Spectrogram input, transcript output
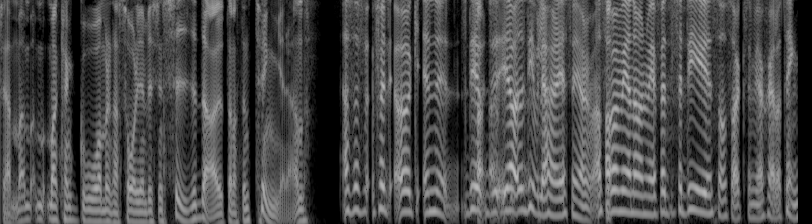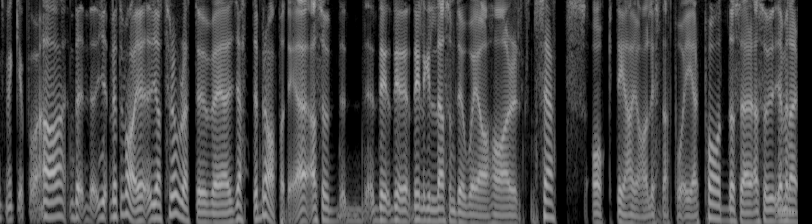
säga, man, man kan gå med den här sorgen vid sin sida utan att den tynger en. Alltså för, för, och, nu- det, det, ja, det vill jag höra jättemycket om. Alltså, Vad menar man med? För, för det är ju en sån sak som jag själv har tänkt mycket på. Ja, vet du vad? Jag, jag tror att du är jättebra på det. Alltså, det, det, det lilla som du och jag har liksom setts och det har jag har lyssnat på i er podd. Och så här. Alltså, jag menar,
